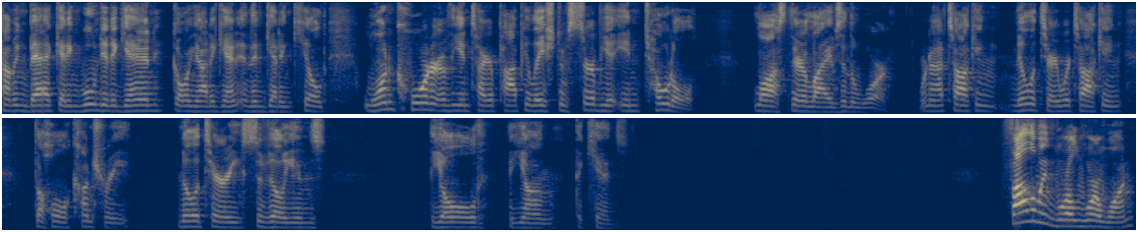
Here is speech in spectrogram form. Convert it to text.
coming back, getting wounded again, going out again, and then getting killed. One quarter of the entire population of Serbia in total lost their lives in the war. We're not talking military, we're talking the whole country military, civilians, the old, the young, the kids. Following World War I,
